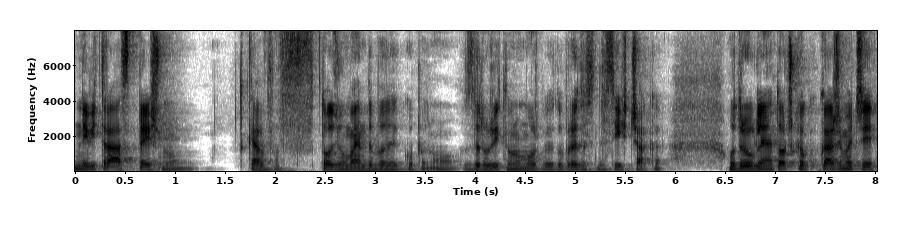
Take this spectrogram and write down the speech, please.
не ви трябва спешно, така в този момент да бъде купено задължително, може би е добре да се, да се изчака. От друга гледна точка, ако кажем, че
